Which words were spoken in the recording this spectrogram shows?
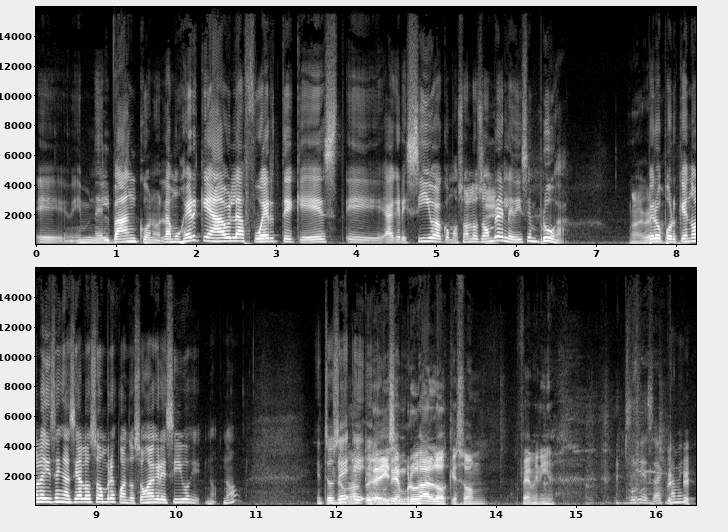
eh, en el banco, ¿no? La mujer que habla fuerte, que es eh, agresiva, como son los Sí. hombres, le dicen bruja. No, Pero. ¿por qué no le dicen así a los hombres cuando son agresivos? Y- No, no. Entonces, No, no, eh, pero- Le eh, dicen brujas a los que son femeninas. sí, exactamente.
